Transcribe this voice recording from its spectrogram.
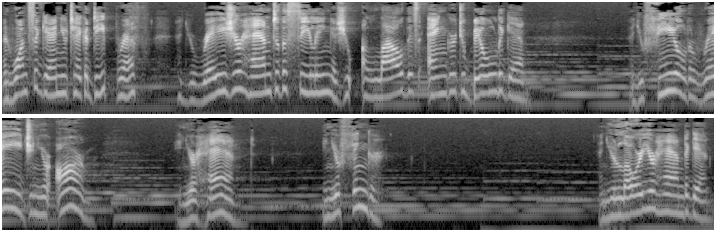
And once again, you take a deep breath and you raise your hand to the ceiling as you allow this anger to build again. And you feel the rage in your arm, in your hand, in your finger and you lower your hand again.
